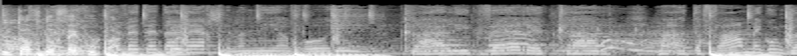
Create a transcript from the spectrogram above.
מתוך דופק קופה. אוהבת את הריח של אני אבוד, קרא לי גברת קרב, מעטפה מגולגל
